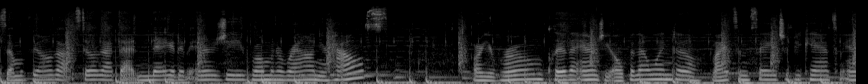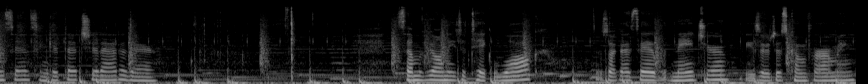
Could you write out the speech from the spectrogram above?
Some of y'all got still got that negative energy roaming around your house or your room. Clear that energy. Open that window. Light some sage if you can, some incense, and get that shit out of there. Some of y'all need to take a walk just like I said with nature, these are just confirming.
